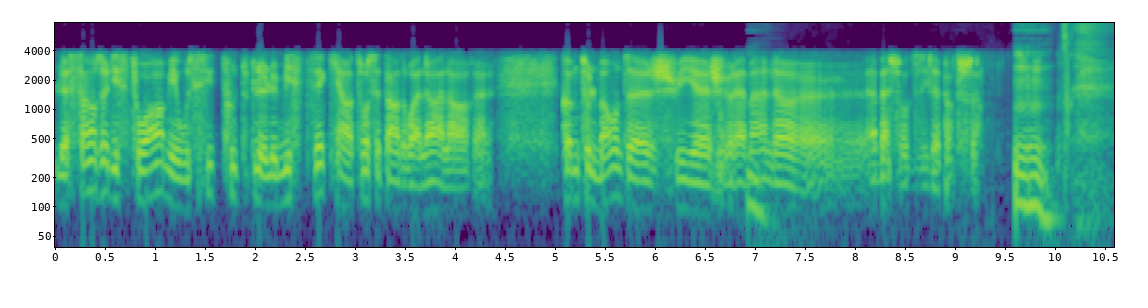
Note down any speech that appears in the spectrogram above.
le, sens de l'histoire, mais aussi tout, le, mystique qui entoure cet endroit-là. Alors, euh, comme tout le monde, euh, je suis euh, je suis vraiment là abasourdi par tout ça. Mm-hmm.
